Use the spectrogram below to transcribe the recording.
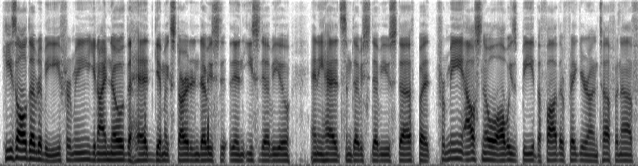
he's all WWE for me. You know I know the head gimmick started in w- in ECW, and he had some WCW stuff, but for me Al Snow will always be the father figure on Tough Enough,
